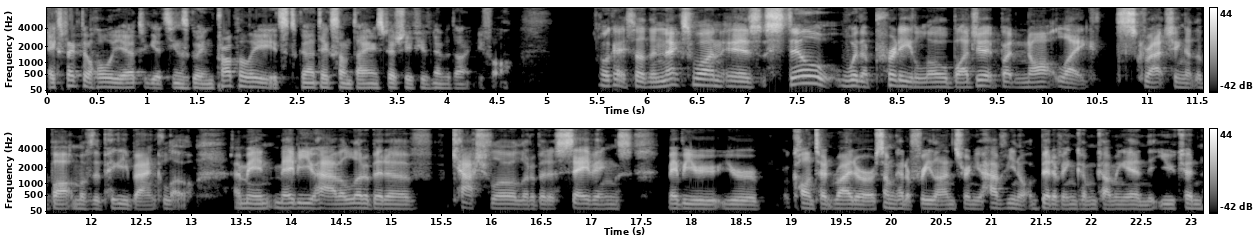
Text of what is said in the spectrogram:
expect a whole year to get things going properly. It's going to take some time, especially if you've never done it before. Okay, so the next one is still with a pretty low budget, but not like scratching at the bottom of the piggy bank low. I mean, maybe you have a little bit of cash flow, a little bit of savings. Maybe you're, you're content writer or some kind of freelancer and you have you know a bit of income coming in that you can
